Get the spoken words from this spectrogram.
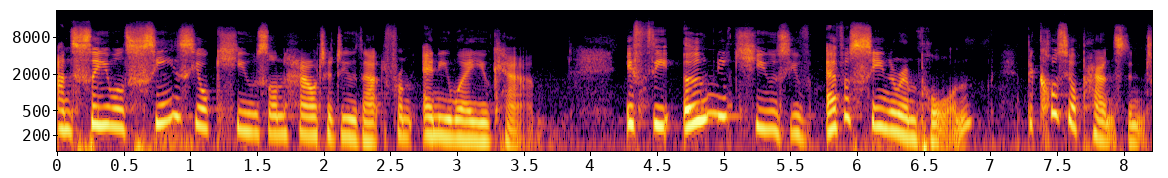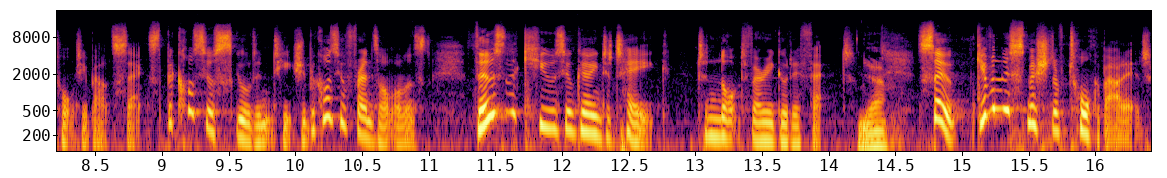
And so you will seize your cues on how to do that from anywhere you can. If the only cues you've ever seen are in porn, because your parents didn't talk to you about sex, because your school didn't teach you, because your friends aren't honest, those are the cues you're going to take to not very good effect. Yeah. So, given this mission of talk about it,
